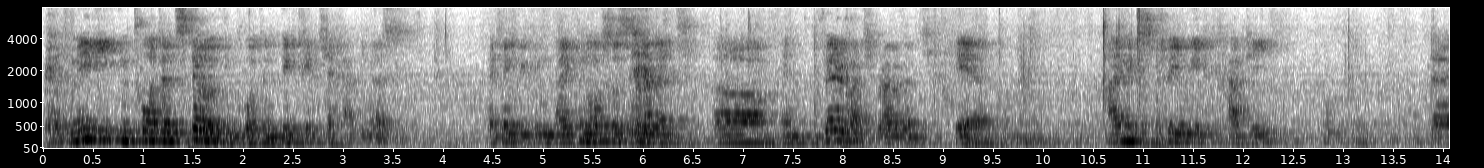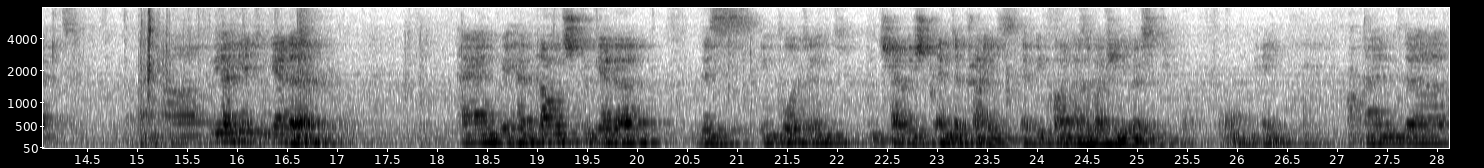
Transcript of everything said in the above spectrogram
But maybe important, still important, big picture happiness. I think we can, I can also say that, uh, and very much relevant here, I'm extremely happy that uh, we are here together and we have launched together this important and cherished enterprise that we call Nazarbayev University. Okay? And uh,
